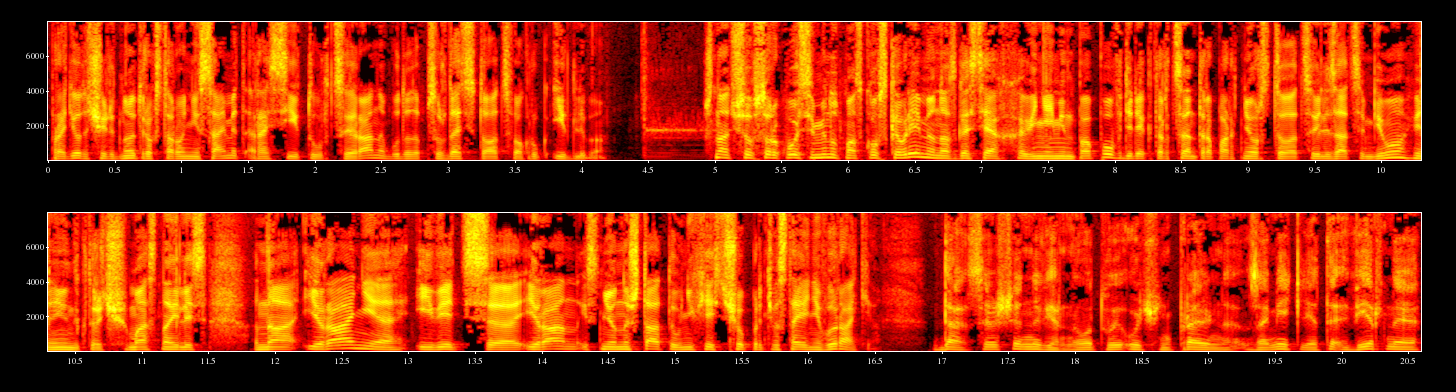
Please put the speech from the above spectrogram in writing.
пройдет очередной трехсторонний саммит России, Турции и Ирана. Будут обсуждать ситуацию вокруг Идлиба. 16 часов 48 минут московское время. У нас в гостях Вениамин Попов, директор Центра партнерства цивилизации МГИМО. Вениамин Викторович, мы остановились на Иране, и ведь э, Иран и Соединенные Штаты, у них есть еще противостояние в Ираке. Да, совершенно верно. Вот вы очень правильно заметили, это верное,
